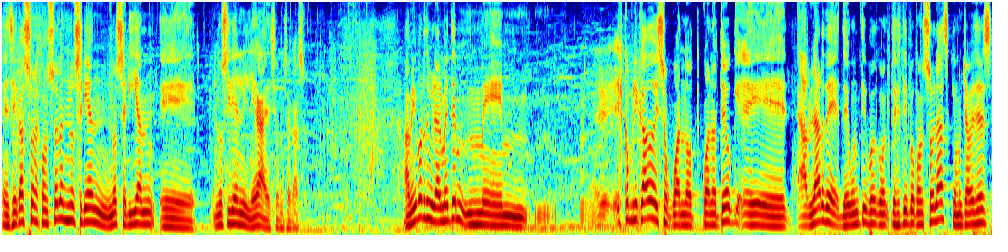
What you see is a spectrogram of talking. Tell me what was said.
En ese caso las consolas no serían no serían eh, no serían ilegales en ese caso. A mí particularmente me es complicado eso cuando cuando tengo que eh, hablar de, un tipo de, de ese tipo de consolas que muchas veces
